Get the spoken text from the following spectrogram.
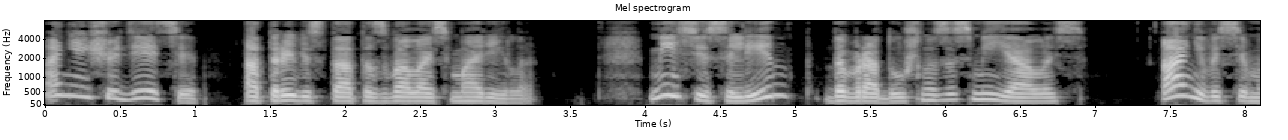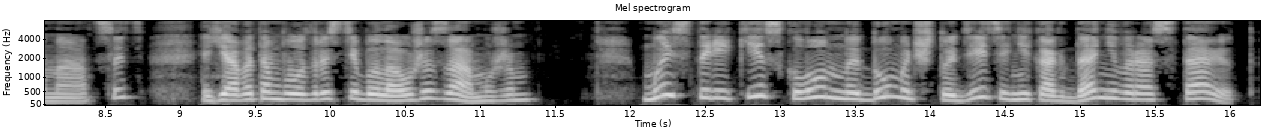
«Они еще дети», — отрывисто отозвалась Марила. Миссис Линд добродушно засмеялась. «Ане восемнадцать, я в этом возрасте была уже замужем. Мы, старики, склонны думать, что дети никогда не вырастают.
